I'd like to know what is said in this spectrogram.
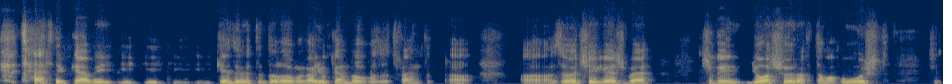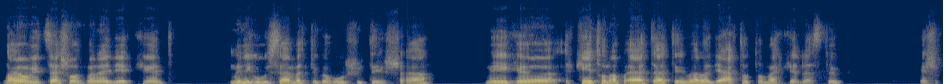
Tehát inkább így, így, így, így, így kezdődött a dolog, meg anyukám dolgozott fent a, a zöldségesbe, és akkor én gyors fölraktam a húst, és nagyon vicces volt, mert egyébként mindig úgy szenvedtük a húsütéssel, még két hónap elteltével a gyártótól megkérdeztük, és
